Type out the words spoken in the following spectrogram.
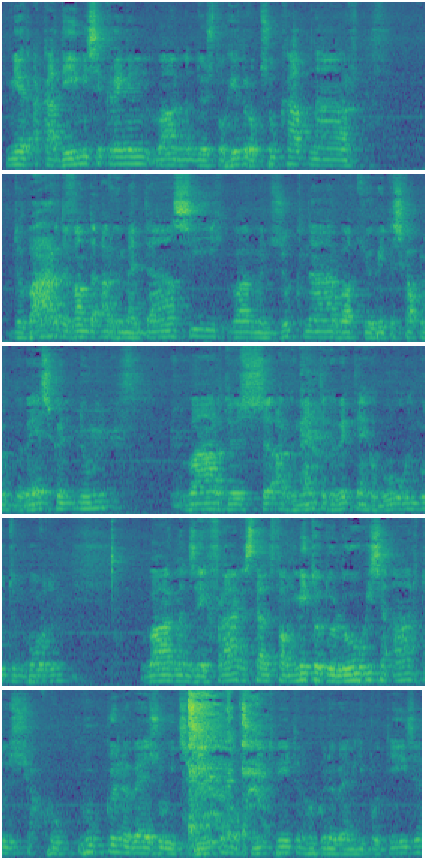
meer academische kringen, waar men dus toch eerder op zoek gaat naar de waarde van de argumentatie, waar men zoekt naar wat je wetenschappelijk bewijs kunt noemen waar dus eh, argumenten gewikt en gewogen moeten worden, waar men zich vragen stelt van methodologische aard, dus ja, hoe, hoe kunnen wij zoiets weten of niet weten, hoe kunnen wij een hypothese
